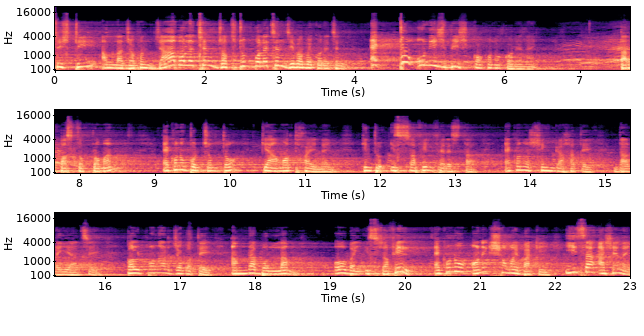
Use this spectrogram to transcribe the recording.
সৃষ্টি, আল্লাহ যখন যা বলেছেন, যতটুক বলেছেন, যেভাবে করেছেন, একটু উনিশ বিশ কখনো করে নাই। তার বাস্তব প্রমাণ এখনও পর্যন্ত কেয়ামত হয় নাই। কিন্তু ইসরাফিল ফেরেস্তা এখনও সিংহা হাতে দাঁড়াইয়া আছে। কল্পনার জগতে আমরা বললাম, ও ভাই ইসরাফিল, এখনও অনেক সময় বাকি। ঈসা আসে নাই,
